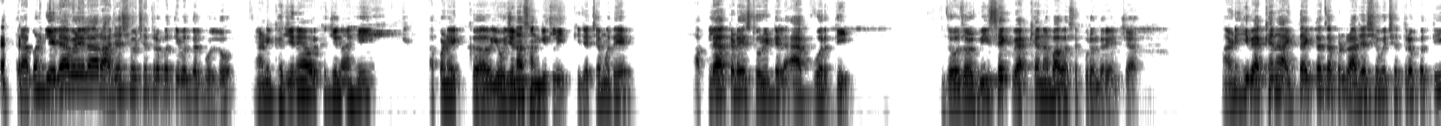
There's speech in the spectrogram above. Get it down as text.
तर आपण गेल्या वेळेला राजा शिवछत्रपती बद्दल बोललो आणि खजिन्यावर खजिना ही आपण एक योजना सांगितली की ज्याच्यामध्ये आपल्याकडे स्टोरीटेल ऍप वरती जवळजवळ वीस एक व्याख्यानं बाबासाहेब पुरंदर यांची आहेत. आणि ही व्याख्यानं ऐकता ऐकताच आपण राजा शिवछत्रपती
